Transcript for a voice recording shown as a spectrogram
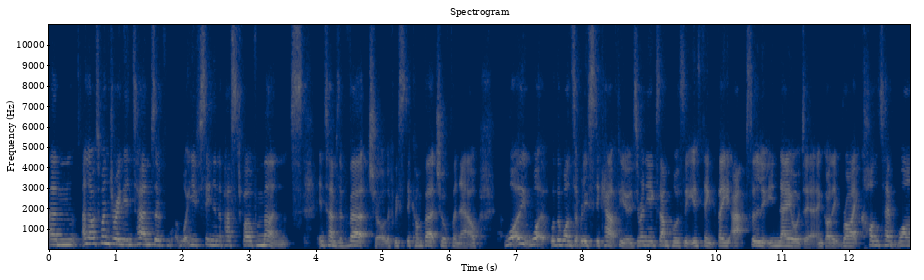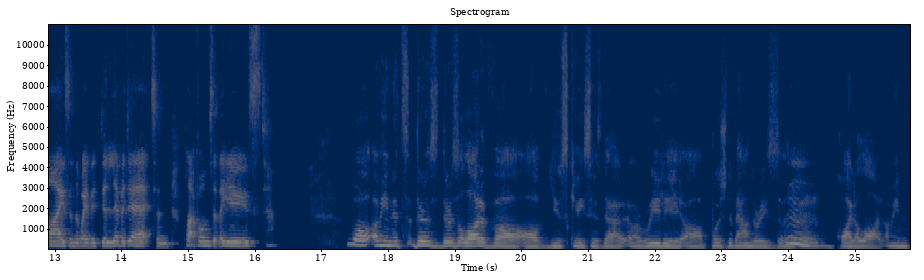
Um, and I was wondering, in terms of what you've seen in the past 12 months, in terms of virtual, if we stick on virtual for now, what are, what are the ones that really stick out for you? Is there any examples that you think they absolutely nailed it and got it right content wise and the way they delivered it and platforms that they used? Well, I mean, it's there's there's a lot of uh, of use cases that uh, really uh, push the boundaries mm. quite a lot. I mean,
